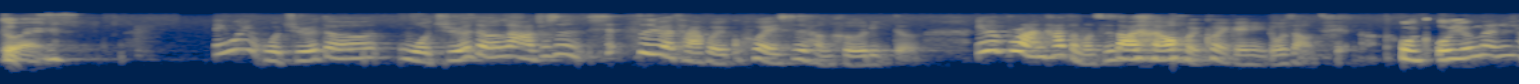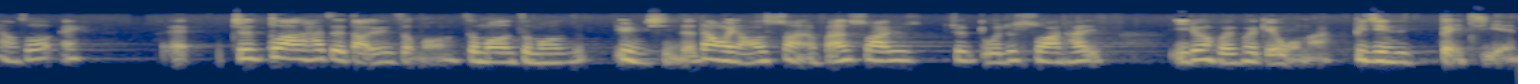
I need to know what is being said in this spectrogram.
对。因为我觉得，我觉得啦，就是四月才回馈是很合理的，因为不然他怎么知道要回馈给你多少钱啊？我我原本就想说，哎。哎，就不知道他这个到底是怎么怎么怎么运行的，但我想说算了，反正刷就就我就刷，他一定会回馈给我嘛，毕竟是北捷。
